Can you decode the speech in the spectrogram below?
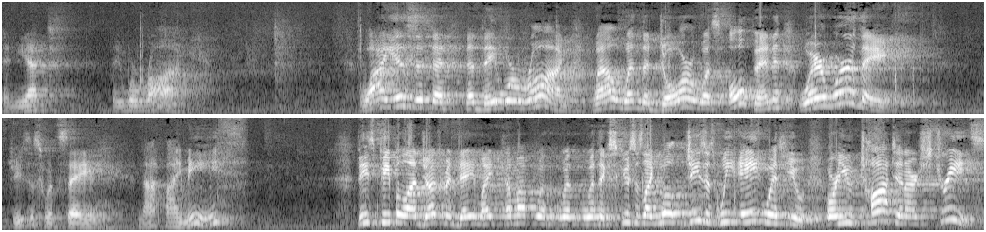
And yet, they were wrong. Why is it that, that they were wrong? Well, when the door was open, where were they? Jesus would say, not by me. These people on Judgment Day might come up with, with, with, excuses like, Well, Jesus, we ate with you, or you taught in our streets.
